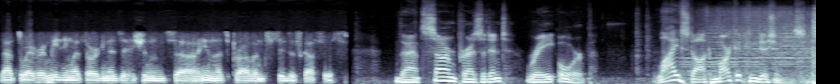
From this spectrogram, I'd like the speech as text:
That's why we're meeting with organizations uh, in this province to discuss this. That's SARM President Ray Orb. Livestock market conditions.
